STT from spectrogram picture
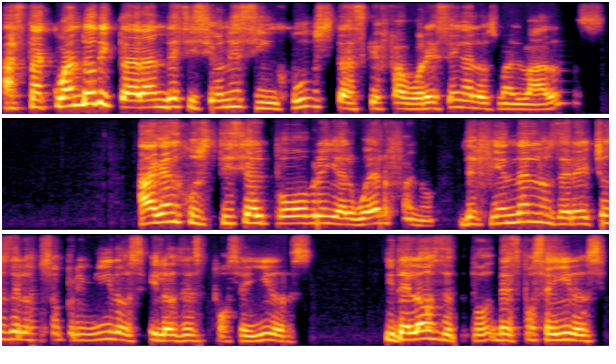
¿Hasta cuándo dictarán decisiones injustas que favorecen a los malvados? Hagan justicia al pobre y al huérfano, defiendan los derechos de los oprimidos y los desposeídos, y de los desposeídos.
